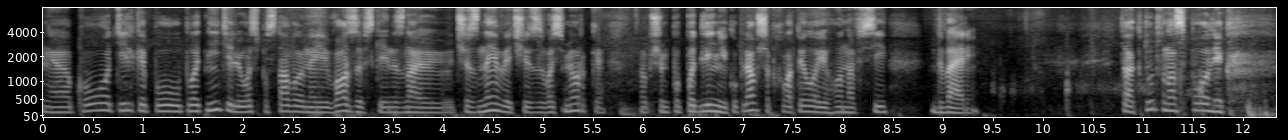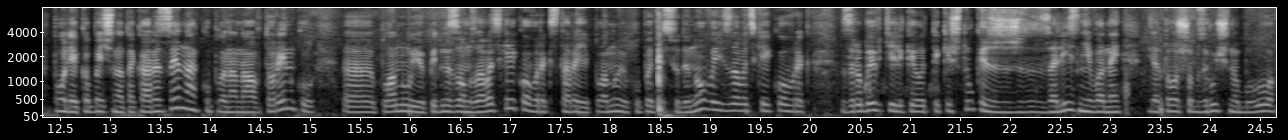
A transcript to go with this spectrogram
Е, По, тільки по уплотнітелю ось поставлений вазовський, не знаю, чи з Ниви, чи з восьмерки. В общем, по подлінні купляв, щоб хватило його на всі двері. Так, тут в нас полік. Полік обична така резина, куплена на авторинку. Е, планую під низом заводський коврик старий. Планую купити сюди новий заводський коврик. Зробив тільки от такі штуки, залізні вони, для того, щоб зручно було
